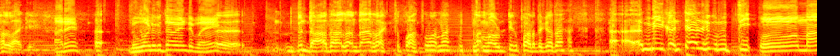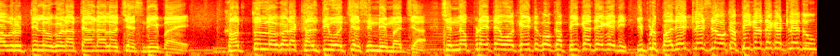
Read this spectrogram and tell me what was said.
అలాగే. అరే నువ్వు అడుగుతావేంటి బాయ్? ఆ, దాదాలన్నా రక్తపాతం అన్నా నా ఒంటికి పడదు కదా. మీకంటే అది వృత్తి. ఓ మా వృత్తిలో కూడా తేడాలు వచ్చేసినాయి బాయ్. కత్తుల్లో కూడా కల్తీ వచ్చేసింది ఈ మధ్య. చిన్నప్పుడైతే ఒకేటికి ఒక పీక దిగేది ఇప్పుడు పదేట్లేసిన ఒక పీక దిగట్లేదు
